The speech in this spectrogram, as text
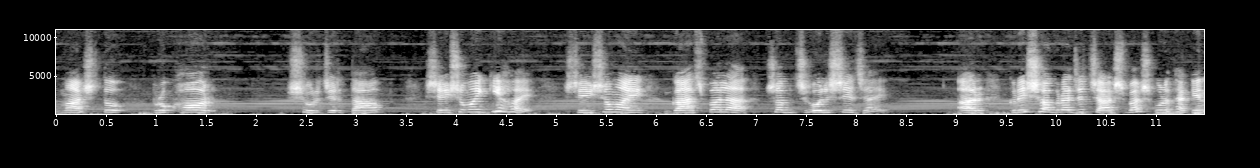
মাস তো প্রখর, সূর্যের তাপ। সেই সময় কি হয়? সেই সময় গাছপালা সব ঝলসে যায়। আর কৃষকরা যে চাষবাস করে থাকেন,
